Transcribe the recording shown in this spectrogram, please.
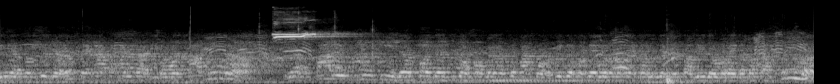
atau tidak saya katakan tadi bahwa stamina yang paling tinggi daripada sebuah permainan sepak bola. Sehingga bagaimana mereka menjadi stamina mereka tetap prima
